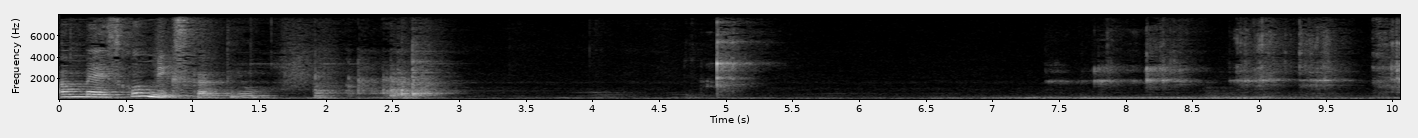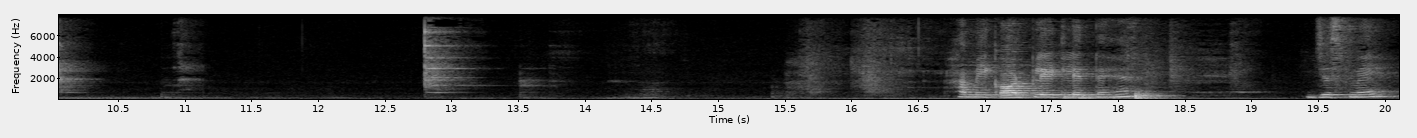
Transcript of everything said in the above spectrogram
अब मैं इसको मिक्स करती हूँ। हम एक और प्लेट लेते हैं, जिसमें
